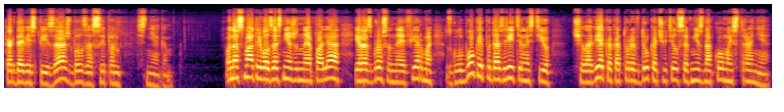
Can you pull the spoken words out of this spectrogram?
когда весь пейзаж был засыпан снегом. Он осматривал заснеженные поля и разбросанные фермы с глубокой подозрительностью человека, который вдруг очутился в незнакомой стране.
